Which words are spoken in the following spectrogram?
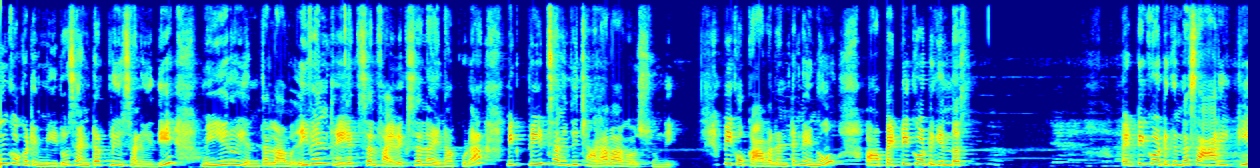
ఇంకొకటి మీరు సెంటర్ ప్లీట్స్ అనేది మీరు ఎంత లాభ even three XL five XL అయినా కూడా మీకు ప్లీట్స్ అనేది చాలా బాగా వస్తుంది. మీకు కావాలంటే నేను పెట్టికోటు కింద పెట్టికోట్ కింద శారీకి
